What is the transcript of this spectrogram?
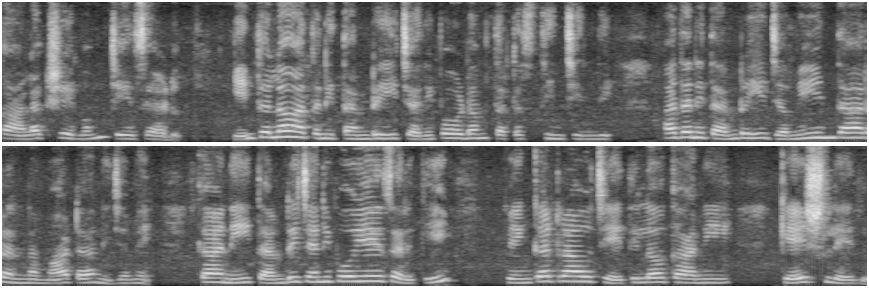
కాలక్షేపం చేశాడు. ఇంతలో అతని తండ్రి చనిపోవడం తటస్థించింది. అతని తండ్రి జమీందార్ అన్న మాట నిజమే. కానీ తండ్రి చనిపోయేసరికి వెంకట్రావు చేతిలో కానీ కేష్ లేదు.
